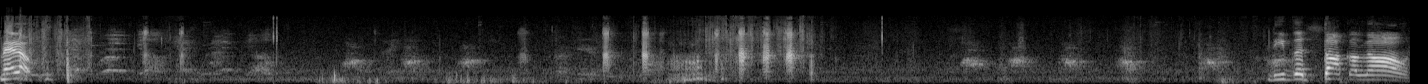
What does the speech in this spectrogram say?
Mellow. Leave the dog alone.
